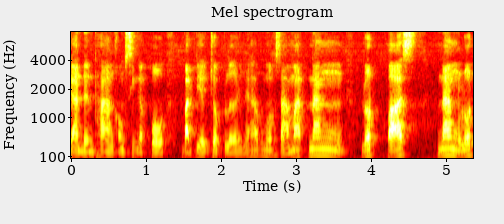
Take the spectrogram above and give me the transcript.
การเดินทางของสิงคโปร์บัตรเดียวจบเลยนะครับ คุณก็สามารถนั่งรถบัส นั่งรถ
